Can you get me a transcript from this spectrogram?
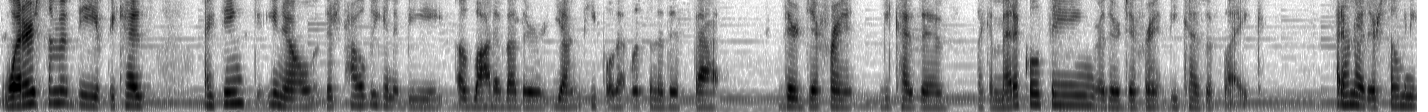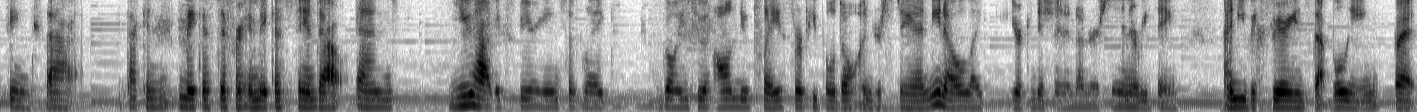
What are some of the because I think, you know, there's probably going to be a lot of other young people that listen to this that they're different because of like a medical thing or they're different because of like I don't know, there's so many things that that can make us different and make us stand out. And you have experience of like going to an all new place where people don't understand, you know, like your condition and understand everything. And you've experienced that bullying. But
